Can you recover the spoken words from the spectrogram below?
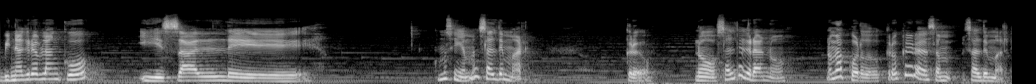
vinagre blanco y sal de ¿Cómo se llama? Sal de mar. Creo. No, sal de grano. No me acuerdo. Creo que era sal de mar.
